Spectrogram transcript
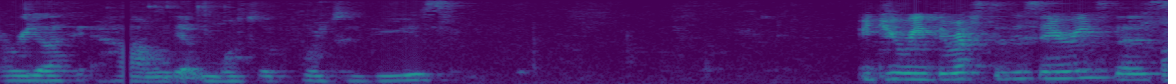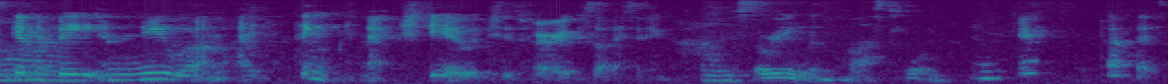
I really like it how we get multiple points of views. Did you read the rest of the series? There's going to Um, be a new one, I think, next year, which is very exciting. I'm still reading the last one. Okay, perfect.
